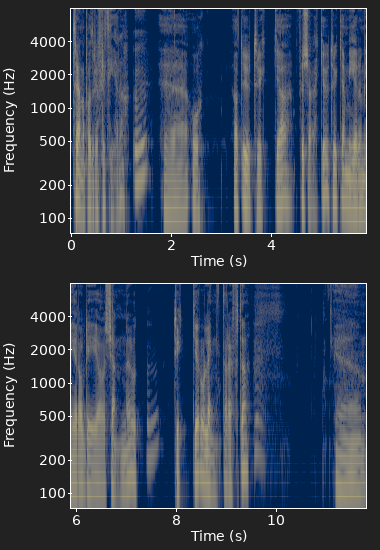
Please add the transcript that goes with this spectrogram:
träna på att reflektera. Mm, Eh, och att uttrycka, försöka uttrycka mer och mer av det jag känner och mm, tycker och längtar efter. Mm. Eh,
